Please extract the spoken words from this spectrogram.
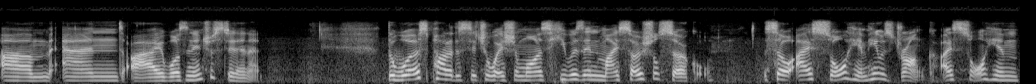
Um, and I wasn't interested in it. The worst part of the situation was he was in my social circle. So I saw him, he was drunk. I saw him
